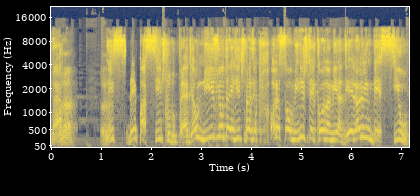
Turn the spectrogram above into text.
Né? Uhum. Uhum. Nem, nem pacífico do prédio. É o nível da elite brasileira. Olha só, o ministro da Economia dele, olha o imbecil.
